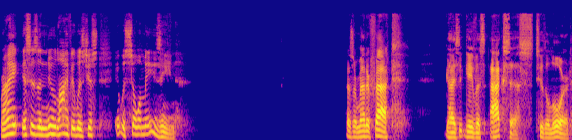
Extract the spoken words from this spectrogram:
right? This is a new life. It was just, it was so amazing. As a matter of fact, guys, it gave us access to the Lord.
